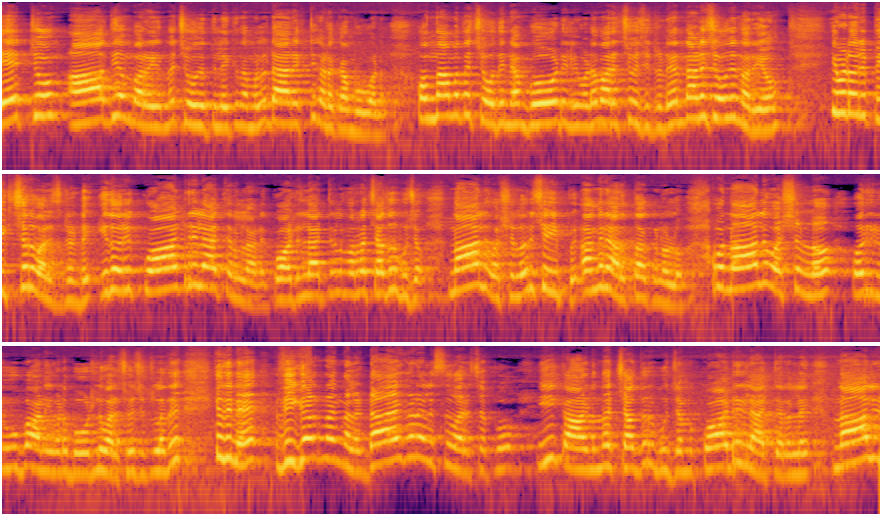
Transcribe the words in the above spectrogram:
ഏറ്റവും ആദ്യം പറയുന്ന ചോദ്യത്തിലേക്ക് നമ്മൾ ഡയറക്റ്റ് കടക്കാൻ പോവുകയാണ്. ഒന്നാമത്തെ ചോദ്യം ഞാൻ ബോർഡിൽ ഇവിടെ വരച്ചു വെച്ചിട്ടുണ്ട്. എന്താണ് ചോദ്യം എന്നറിയോ? ഇവിടെ ഒരു പിക്ചർ വരച്ചിട്ടുണ്ട്. ഇതൊരു ക്വാഡ്രിലാറ്ററലാണ് ക്വാഡ്രിലാറ്ററൽ എന്ന് പറഞ്ഞാൽ ചതുർഭുജം. നാല് വശമുള്ള ഒരു ഷേപ്പ് അങ്ങനെ അർത്ഥാക്കണുള്ളൂ അപ്പോൾ നാല് വശമുള്ള ഒരു രൂപമാണ് ഇവിടെ ബോർഡിൽ വരച്ചു വെച്ചിട്ടുള്ളത്. ഇതിനെ വികരണങ്ങൾ ഡയഗണൽസ് വരച്ചപ്പോൾ ഈ കാണുന്ന ചതുർഭുജം ക്വാഡ്രിലാറ്ററൽ നാല്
